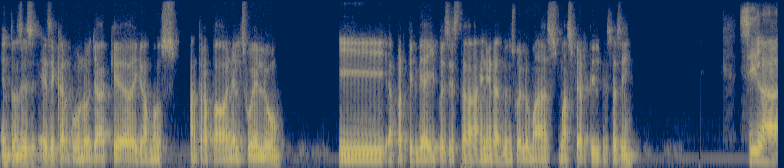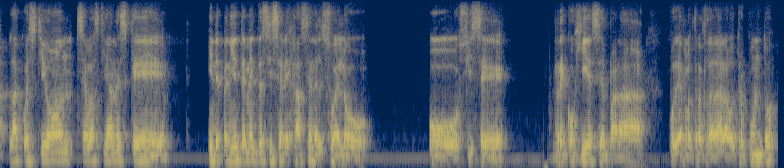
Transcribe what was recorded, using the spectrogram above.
Entonces ese carbono ya queda, digamos, atrapado en el suelo y a partir de ahí pues está generando un suelo más, más fértil, ¿es así? Sí, la, la cuestión, Sebastián, es que independientemente si se dejase en el suelo o si se recogiese para poderlo trasladar a otro punto,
